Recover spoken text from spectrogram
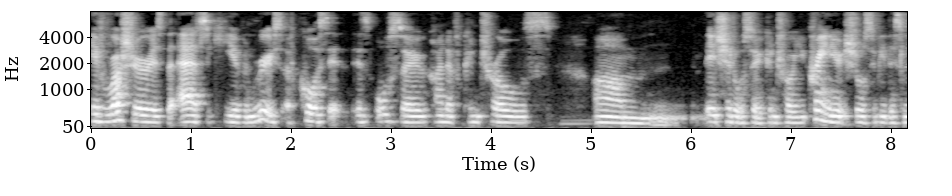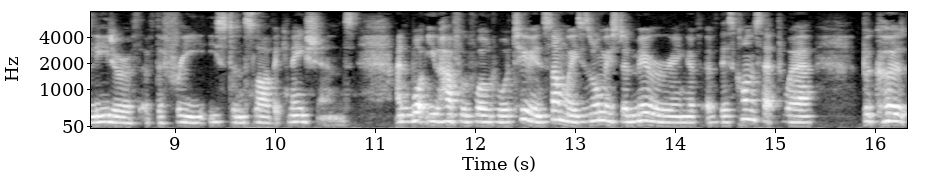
if Russia is the heir to Kievan Rus, of course, it is also kind of controls. Um, it should also control Ukraine. It should also be this leader of, of the free Eastern Slavic nations. And what you have with World War II, in some ways, is almost a mirroring of, of this concept where, because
